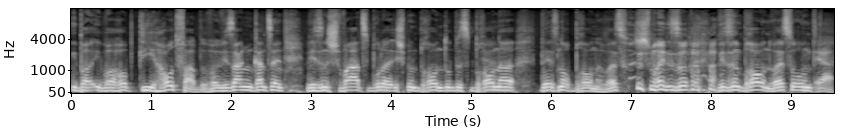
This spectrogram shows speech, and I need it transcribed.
über überhaupt die Hautfarbe. Weil wir sagen ganz ehrlich, wir sind schwarz, Bruder, ich bin braun, du bist brauner, der ist noch brauner, weißt du? Ich meine so, wir sind braun, weißt du? Und Ja.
